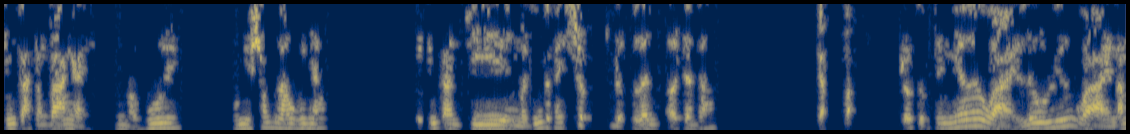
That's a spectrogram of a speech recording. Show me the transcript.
Chúng ta trong ba ngày nhưng mà vui cũng như sống lâu với nhau. Thì chúng ta thiền mà chúng ta thấy sức được lên ở trên đó. Gặp Phật. Rồi chúng ta nhớ hoài, lưu luyến hoài, năm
